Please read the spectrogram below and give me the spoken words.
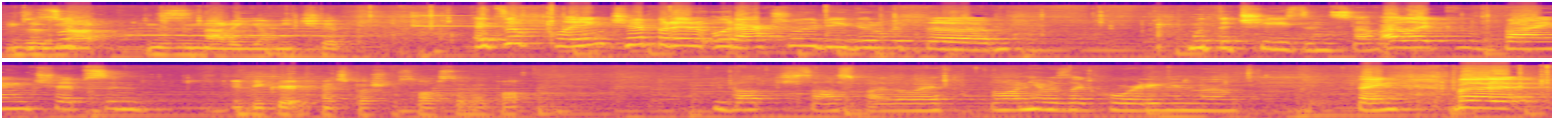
This is not. This is not a yummy chip. It's a plain chip, but it would actually be good with the with the cheese and stuff. I like buying chips and It'd be great with my special sauce that I bought. we bought the sauce by the way. The one he was like hoarding in the thing. But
